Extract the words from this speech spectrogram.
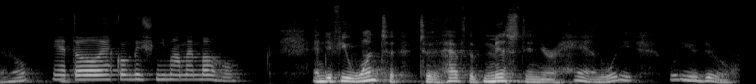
you know? Je to jako když vnímáme mlhu. And if you want to, to have the mist in your hand, what do you what do you do?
